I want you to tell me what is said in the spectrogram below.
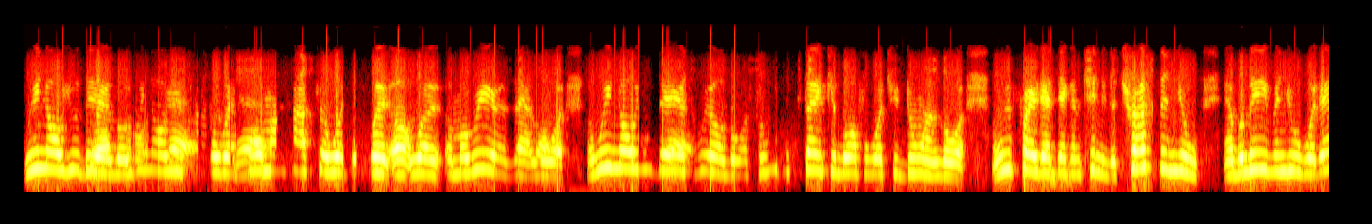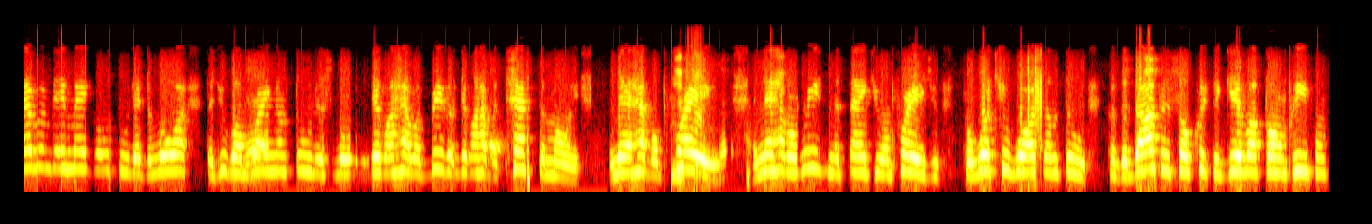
We know you there, Yes, Lord. We know Yes. you at Yes. Beaumont Hospital with, with, uh, where uh, Maria is at, Yes. Lord. And we know you there as well, Lord. So we just thank you, Lord, for what you're doing, Lord. And we pray that they continue to trust in you and believe in you, whatever they may go through, that the Lord, that you're going to Yes. bring them through this, Lord. They're going to have a bigger, they're going to have a testimony, and they'll have a praise, and they have a reason to thank you and praise you for what you brought them through. Because the doctor's so quick to give up on people,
